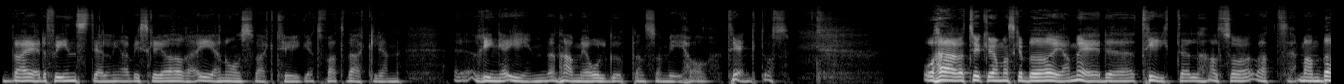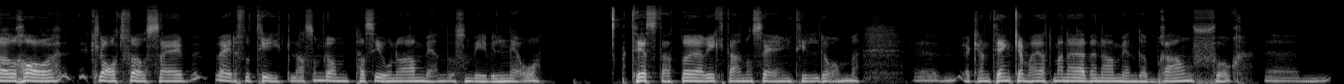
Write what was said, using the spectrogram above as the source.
vad är det för inställningar vi ska göra i annonsverktyget för att verkligen eh, ringa in den här målgruppen som vi har tänkt oss. Och här tycker jag man ska börja med eh, titel, alltså att man bör ha klart för sig vad är det för titlar som de personer använder som vi vill nå. Testa att börja rikta annonsering till dem. Ehm, jag kan tänka mig att man även använder branscher, ehm,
